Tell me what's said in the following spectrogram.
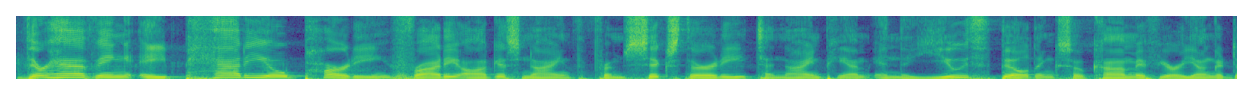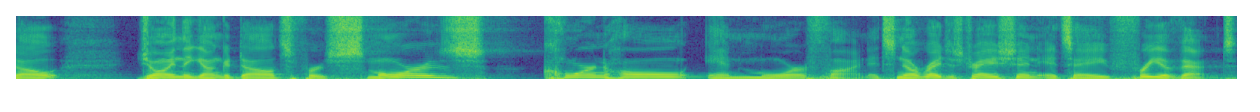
They're having a patio party Friday, August 9th from 6:30 to 9 p.m. in the youth building. So come if you're a young adult, join the young adults for s'mores, cornhole, and more fun. It's no registration, it's a free event.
